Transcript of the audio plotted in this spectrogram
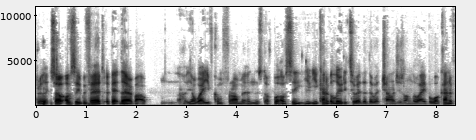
Brilliant. So obviously we've heard a bit there about you know where you've come from and stuff. But obviously, you, you kind of alluded to it that there were challenges along the way. But what kind of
